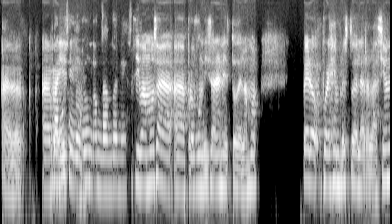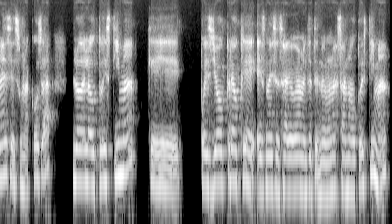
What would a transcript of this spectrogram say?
a, raíz... Vamos a ir en esto. Sí, vamos a, profundizar en esto del amor. Pero, por ejemplo, esto de las relaciones es una cosa, lo de la autoestima, que pues yo creo que es necesario obviamente tener una sana autoestima,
